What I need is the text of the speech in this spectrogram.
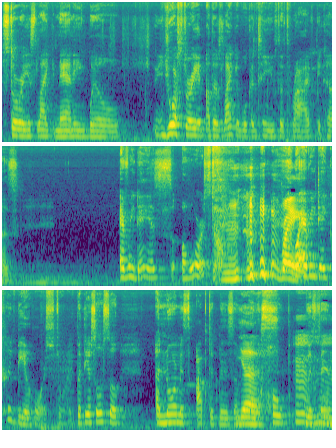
stories like Nanny will, your story and others like it will continue to thrive because every day is a horror story, right. or every day could be a horror story. But there's also enormous optimism and Yes. hope within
